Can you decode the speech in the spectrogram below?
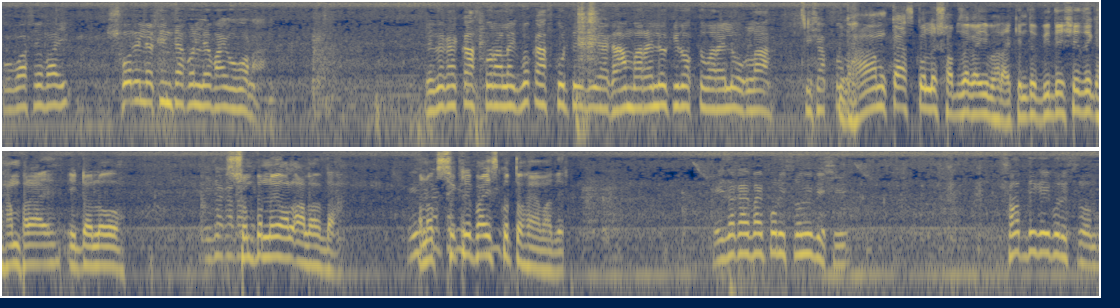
প্রবাসে ভাই শরীরে চিন্তা করলে ভাই হব না। এই জায়গায় কাজ করা লাগবে কাজ করতে গিয়ে ঘাম বাড়াইলো কি রক্ত বাড়াইলো ওগুলা হিসাব ঘাম কাজ করলে সব জায়গায় ভরায় কিন্তু বিদেশে যে ঘাম ভরায় এটা হলো সম্পূর্ণই আল- আলাদা। অনেক স্যাক্রিফাইস করতে হয় আমাদের। এই জায়গায় ভাই পরিশ্রমই বেশি। সব দিকেই পরিশ্রম।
